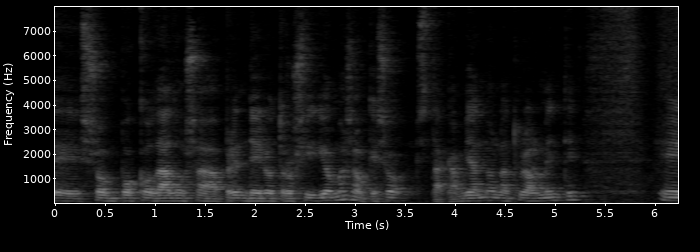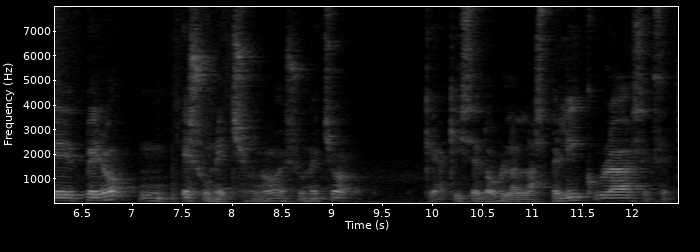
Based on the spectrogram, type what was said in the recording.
eh, son poco dados a aprender otros idiomas, aunque eso está cambiando naturalmente, eh, pero mm, es un hecho, ¿no? Es un hecho que aquí se doblan las películas, etc.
